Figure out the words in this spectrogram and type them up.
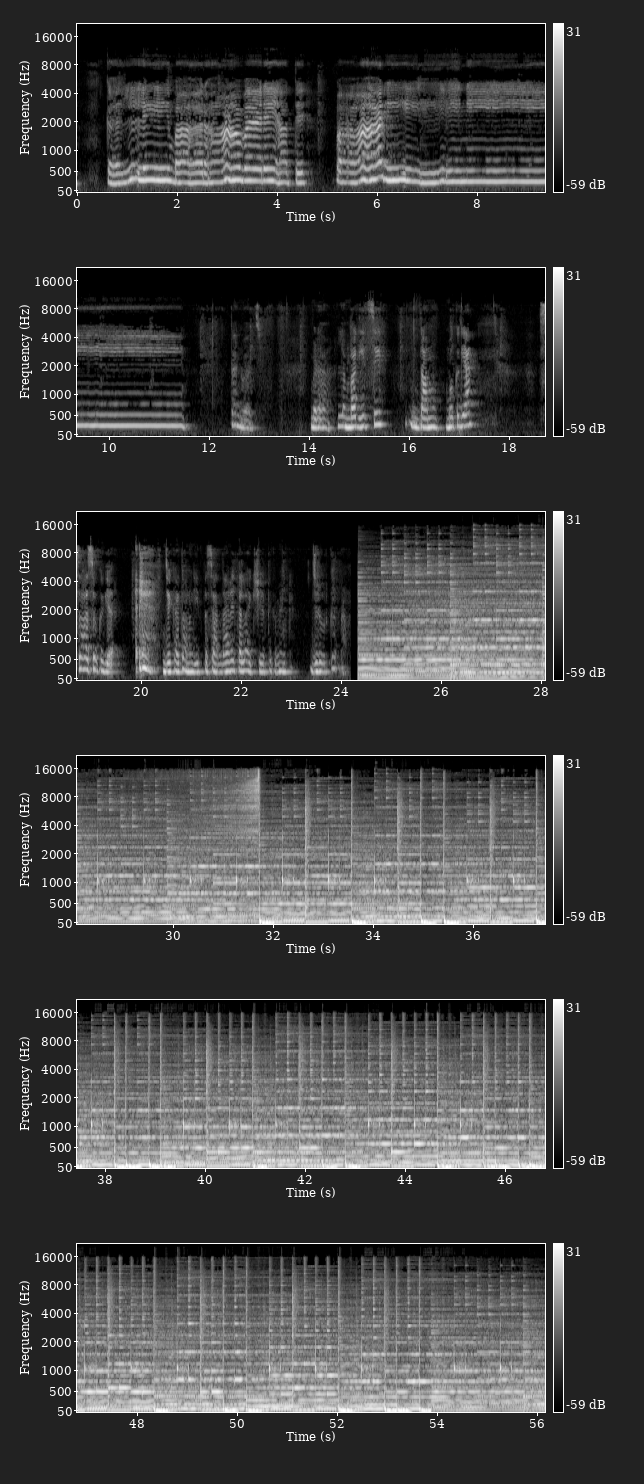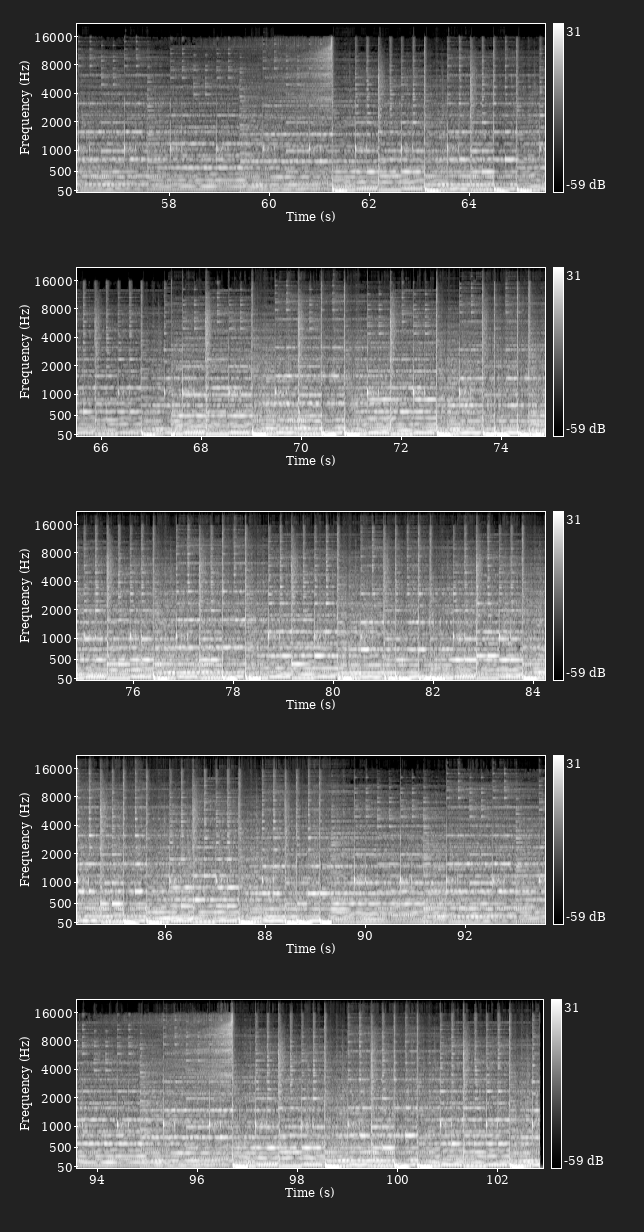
ਕੱਲੀ ਬਾਰਾਂ ਵਰਿਆਂ ਤੇ ਪਾਰੀ ਨੀ ਧੰਨਵਾਦ ਜੀ ਬੜਾ ਲੰਬਾ ਗੀਤ ਸੀ ਦਮ ਮੁੱਕ ਗਿਆ ਸਾਹ ਸੁੱਕ ਗਿਆ ਜੇਕਰ ਤੁਹਾਨੂੰ ਗੀਤ ਪਸੰਦ ਆਵੇ ਤਾਂ ਲਾਈਕ ਸ਼ੇਅਰ ਤੇ ਕਮੈਂਟ ਜ਼ਰੂਰ ਕਰਨਾ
